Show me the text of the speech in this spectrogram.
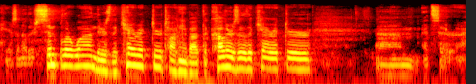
Here's another simpler one. There's the character, talking about the colors of the character, um, etc.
